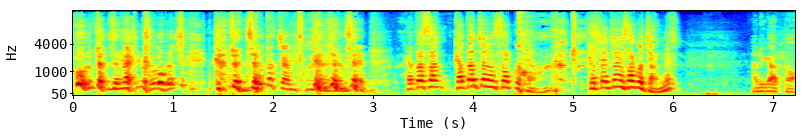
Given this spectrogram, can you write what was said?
コータじゃないコータ。カタちゃん。コタちゃんとかじゃないカタさん、カタちゃんサコちゃん。カタちゃんサコちゃんね。ありがとう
